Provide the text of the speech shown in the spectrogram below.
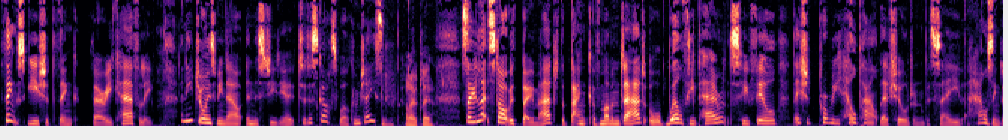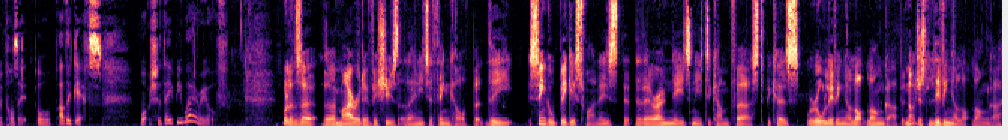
thinks you should think very carefully. And he joins me now in the studio to discuss. Welcome, Jason. Hello, Claire. So let's start with BOMAD, the bank of mum and dad, or wealthy parents who feel they should probably help out their children with, say, a housing deposit or other gifts. What should they be wary of? Well, there's a there are myriad of issues that they need to think of, but the single biggest one is that their own needs need to come first because we're all living a lot longer, but not just living a lot longer,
